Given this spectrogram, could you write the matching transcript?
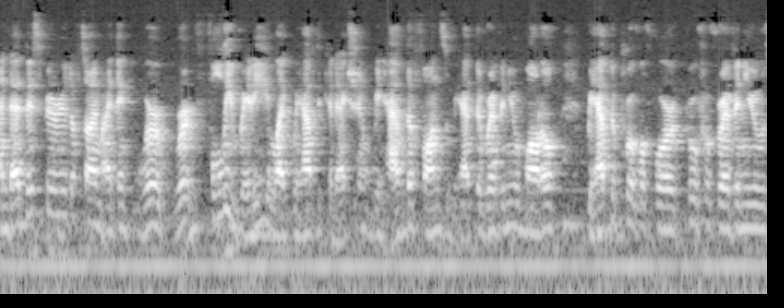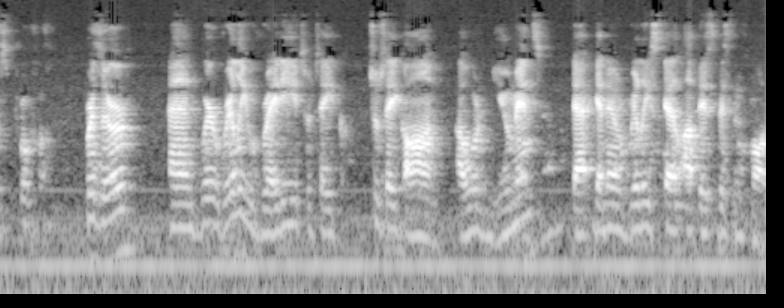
and at this period of time, I think we're, we're fully ready. Like we have the connection, we have the funds, we have the revenue model, we have the proof of work, proof of revenues, proof of reserve, and we're really ready to take to take on our humans that gonna really scale up this business model.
